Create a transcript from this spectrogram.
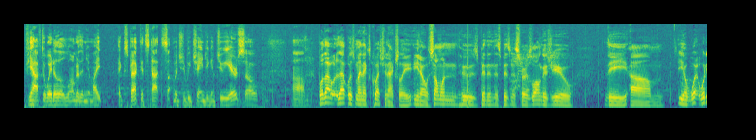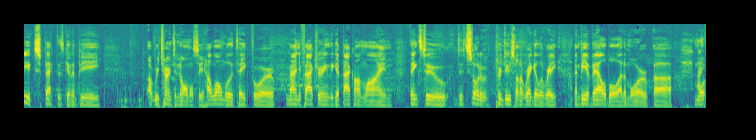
if you have to wait a little longer than you might expect. It's not something that should be changing in two years. So. Um, well, that that was my next question. Actually, you know, someone who's been in this business for as long as you, the um, you know, what what do you expect is going to be a return to normalcy? How long will it take for manufacturing to get back online, things to, to sort of produce on a regular rate and be available at a more, uh, more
